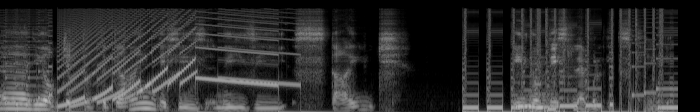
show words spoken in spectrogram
And the object of the game, this is an easy stage. Even on this level, it's can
